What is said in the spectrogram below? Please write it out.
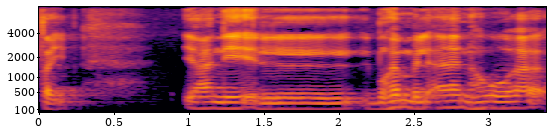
طيب يعني المهم الآن هو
